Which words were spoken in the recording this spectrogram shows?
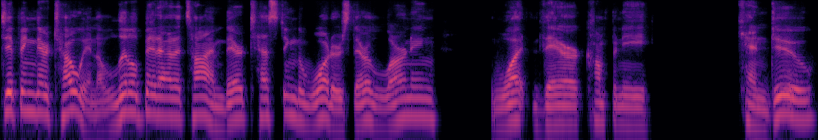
dipping their toe in a little bit at a time. They're testing the waters. They're learning what their company can do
